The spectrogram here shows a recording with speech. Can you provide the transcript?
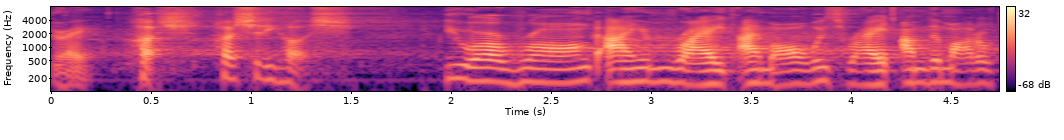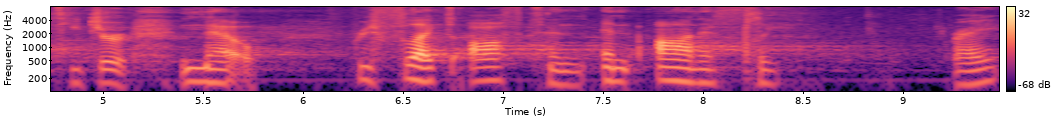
Right? Hush, hushity hush. You are wrong. I am right. I'm always right. I'm the model teacher. No. Reflect often and honestly, right?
